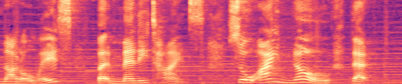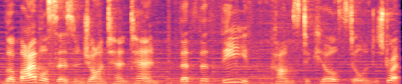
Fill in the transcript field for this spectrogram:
Not always, but many times. So I know that the Bible says in John 10 10 that the thief comes to kill, steal, and destroy.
